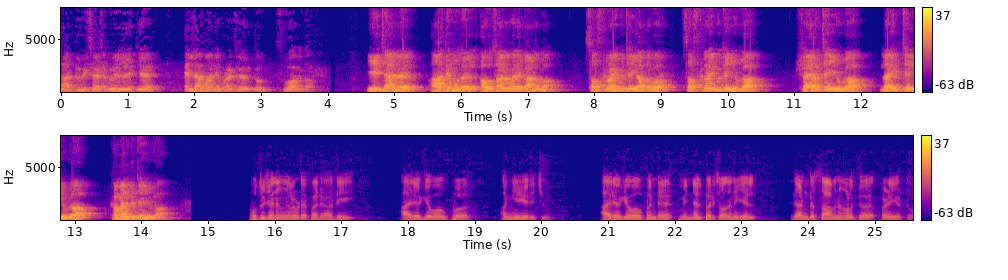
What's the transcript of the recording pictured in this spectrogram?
നാട്ടുവിശേഷങ്ങളിലേക്ക് എല്ലാ മാന്യ പ്രേക്ഷകർക്കും സ്വാഗതം. ഈ ചാനൽ ആദ്യം മുതൽ അവസാനം വരെ കാണുക. സബ്സ്ക്രൈബ് ചെയ്യാത്തവർ സബ്സ്ക്രൈബ് ചെയ്യുക ഷെയർ ചെയ്യുക ലൈക്ക് ചെയ്യുക കമന്റ് ചെയ്യുക. പൊതുജനങ്ങളുടെ പരാതി ആരോഗ്യവകുപ്പ് അംഗീകരിച്ചു. ആരോഗ്യവകുപ്പിന്റെ മിന്നൽ പരിശോധനയിൽ രണ്ട് സ്ഥാപനങ്ങൾക്ക് പിഴയിട്ടു.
